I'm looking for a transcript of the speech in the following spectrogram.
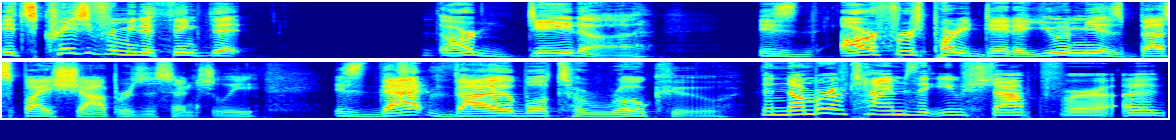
it's crazy for me to think that our data is our first party data, you and me as Best Buy shoppers essentially, is that valuable to Roku The number of times that you've shopped for a,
